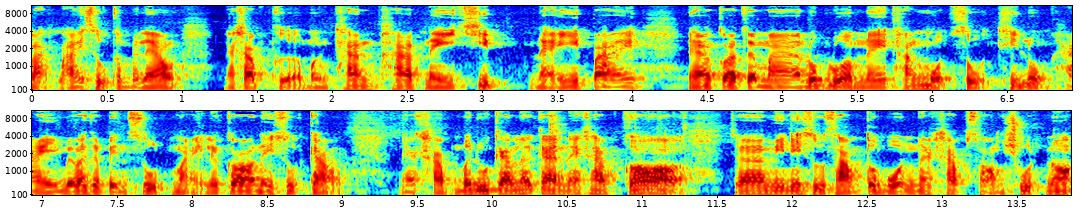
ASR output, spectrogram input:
หลากหลายสูตรกันไปแล้วนะครับเผื่อบางท่านพลาดในคลิปไหนไปนะก็จะมารวบรวมในทั้งหมดสูตรที่ลงให้ไม่ว่าจะเป็นสูตรใหม่แล้วก็ในสูตรเก่านะครับมาดูกันแล้วกันนะครับ ก็จะมีในสูตร 3 ตัวบนนะครับ2ชุดเนาะ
